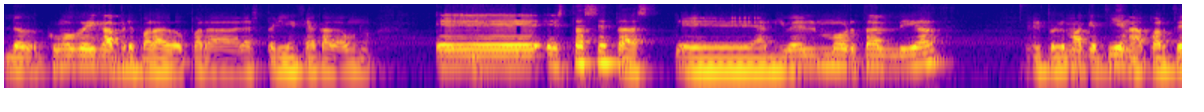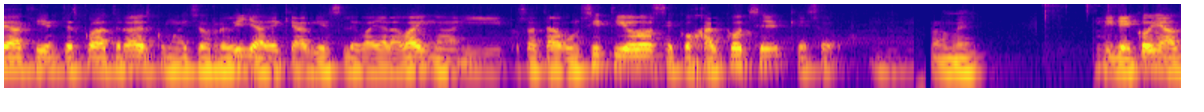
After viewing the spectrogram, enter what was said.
lo- cómo venga preparado para la experiencia cada uno. Eh, estas setas eh, a nivel mortalidad, el problema que tiene, aparte de accidentes colaterales, como ha dicho Revilla, de que a alguien se le vaya la vaina y pues salte a algún sitio, se coja el coche, que eso También. ni de coña.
